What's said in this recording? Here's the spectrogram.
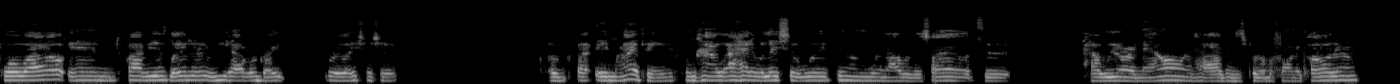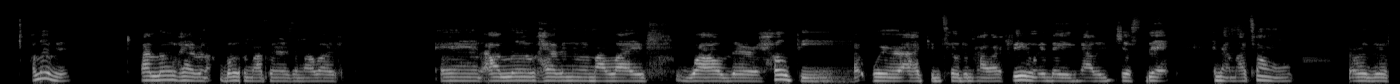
for a while, and five years later, we have a great relationship. In my opinion, from how I had a relationship with them when I was a child to how we are now, and how I can just pick up the phone and call them, I love it. I love having both of my parents in my life. And I love having them in my life while they're healthy, where I can tell them how I feel and they acknowledge just that and not my tone or the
